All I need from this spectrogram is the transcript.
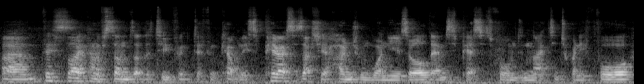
Um, this slide kind of sums up the two different companies. PRS is actually 101 years old. MCPS was formed in 1924.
